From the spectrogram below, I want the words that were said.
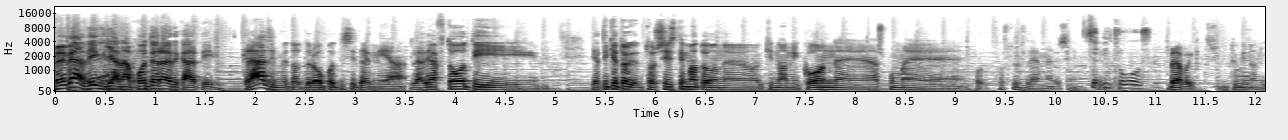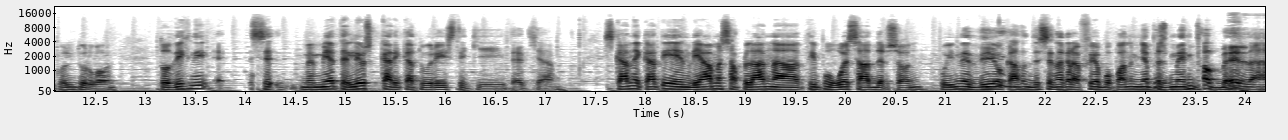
Βέβαια, δει, για να πω τώρα κάτι. Κράζει με τον τρόπο της η ταινία. Δηλαδή αυτό ότι. Γιατί και το, το σύστημα των ε, κοινωνικών, ε, ας πούμε. Πώς τους λέμε, ρε, εσύ; Και λειτουργούς. Μπράβο, και του κοινωνικών λειτουργών, το δείχνει ε, σε- με μια τελείως καρικατουρίστικη τέτοια. Σκάνε κάτι ενδιάμεσα πλάνα τύπου Wes Anderson, που είναι δύο κάθονται σε ένα γραφείο από πάνω μια πεσμένη ταμπέλα.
